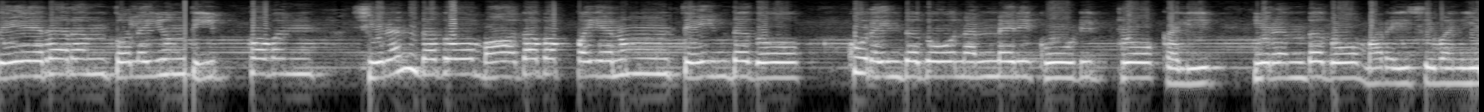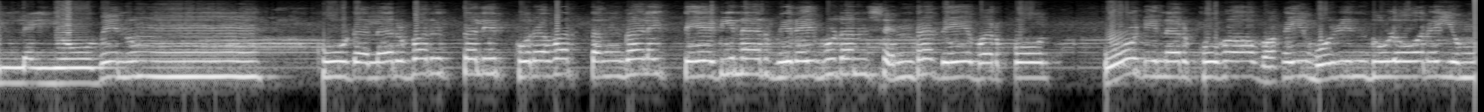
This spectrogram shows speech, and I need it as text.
பேரறன் தொலையும் தீப்பவன் சிறந்ததோ மாதவப் பயனும் தேய்ந்ததோ குறைந்ததோ நன்னறி கூடிற்றோ கலி இறந்ததோ மறை சிவன் இல்லையோவெனும் கூடலர் வருத்தலிற் குறவர் தங்களைத் தேடினர் விரைவுடன் சென்ற தேவர் போல். ஓடினர் புகா வகை ஒழிந்துளோரையும்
